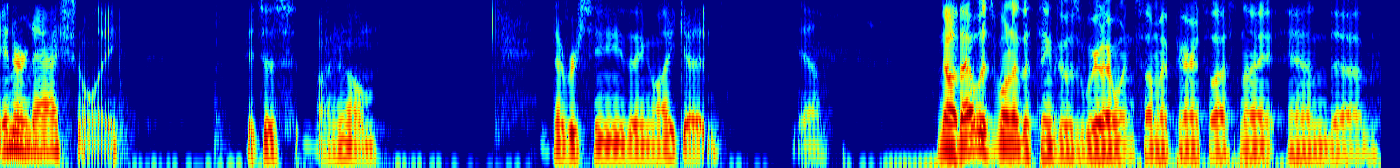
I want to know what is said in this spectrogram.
Mm-hmm. Internationally. It just I don't know. Never seen anything like it. Yeah. No, that was one of the things that was weird. I went and saw my parents last night, and um,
